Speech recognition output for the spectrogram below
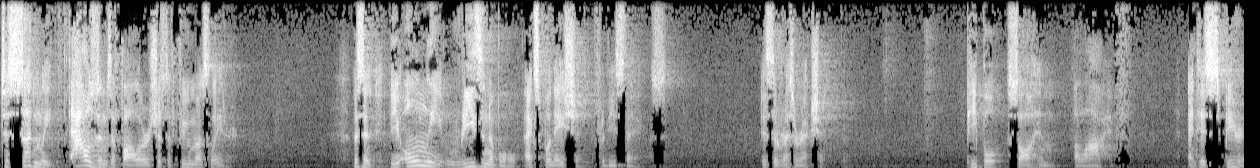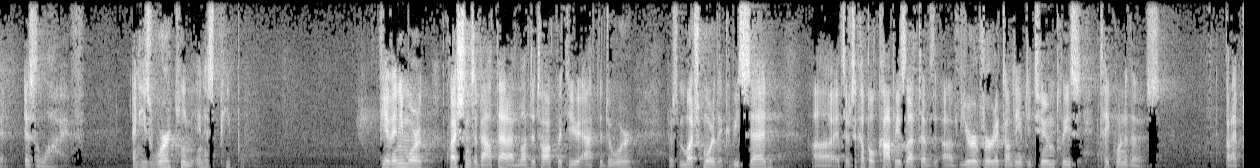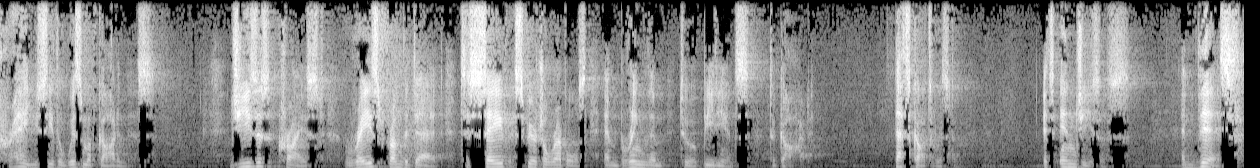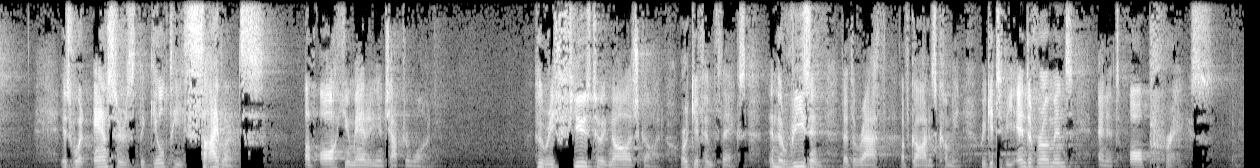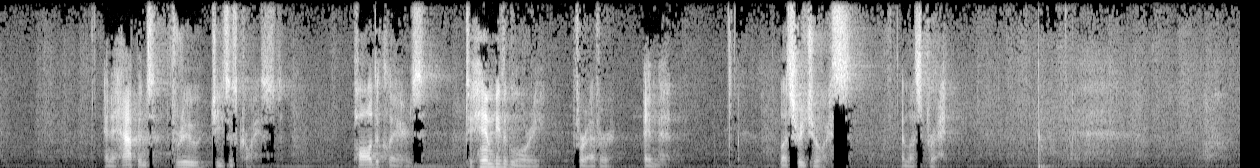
to suddenly thousands of followers just a few months later? Listen, the only reasonable explanation for these things is the resurrection. People saw him alive, and his spirit is alive, and he's working in his people. If you have any more questions about that, I'd love to talk with you at the door. There's much more that could be said. Uh, if there's a couple of copies left of, of your verdict on the empty tomb, please take one of those. But I pray you see the wisdom of God in this. Jesus Christ raised from the dead to save spiritual rebels and bring them to obedience to God. That's God's wisdom. It's in Jesus. And this is what answers the guilty silence of all humanity in chapter 1 who refuse to acknowledge God or give him thanks. And the reason that the wrath of God is coming. We get to the end of Romans, and it's all praise. And it happens through Jesus Christ. Paul declares, To him be the glory forever. Amen. Let's rejoice and let's pray.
